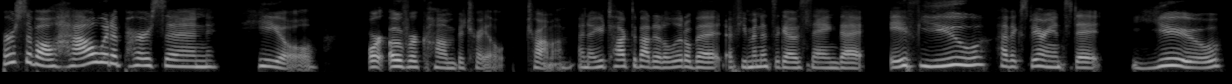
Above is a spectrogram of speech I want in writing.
First of all, how would a person heal or overcome betrayal trauma? I know you talked about it a little bit a few minutes ago, saying that if you have experienced it, you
